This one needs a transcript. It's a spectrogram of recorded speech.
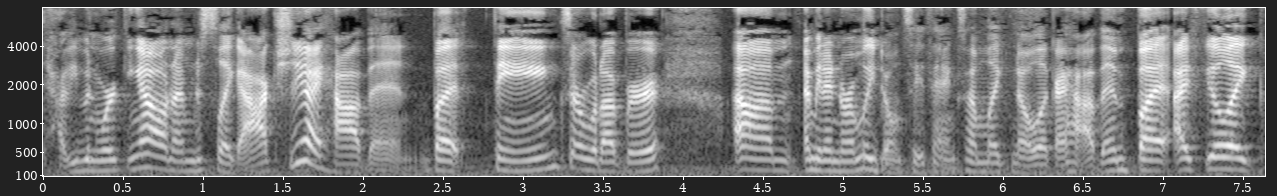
have you been working out? And I'm just like, actually, I haven't, but thanks, or whatever. Um, I mean, I normally don't say thanks. I'm like, no, like, I haven't. But I feel like,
